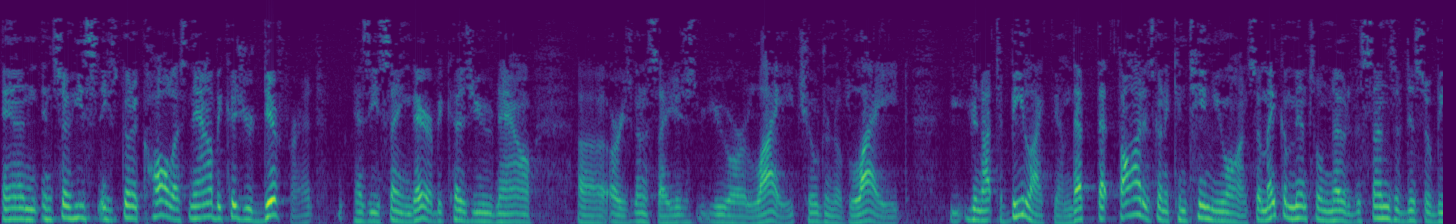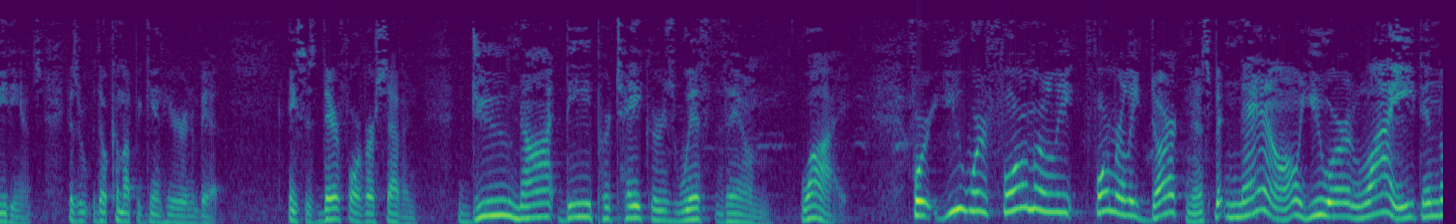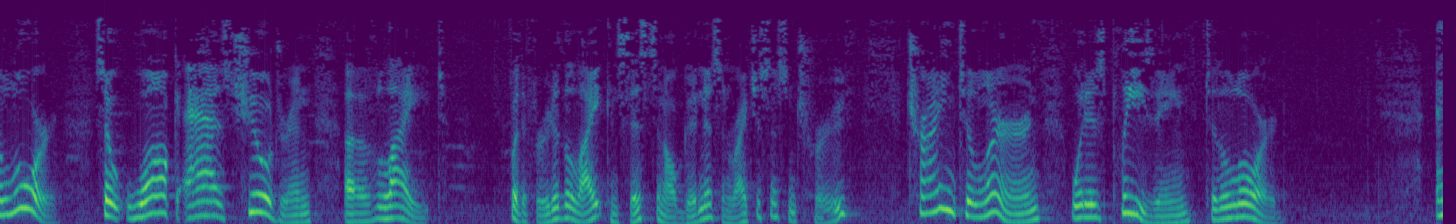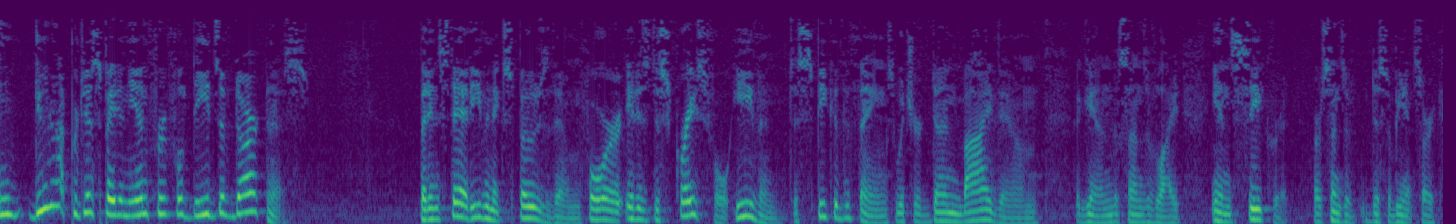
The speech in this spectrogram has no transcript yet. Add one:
And, and so he's, he's going to call us now because you're different, as he's saying there, because you now, uh, or he's going to say you are light, children of light. You're not to be like them. That, that thought is going to continue on. So make a mental note of the sons of disobedience, because they'll come up again here in a bit. He says, therefore, verse 7, do not be partakers with them. Why? For you were formerly, formerly darkness, but now you are light in the Lord. So walk as children of light. For the fruit of the light consists in all goodness and righteousness and truth, trying to learn what is pleasing to the Lord. And do not participate in the unfruitful deeds of darkness but instead even expose them, for it is disgraceful even to speak of the things which are done by them, again, the sons of light, in secret, or sons of disobedience, sorry.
